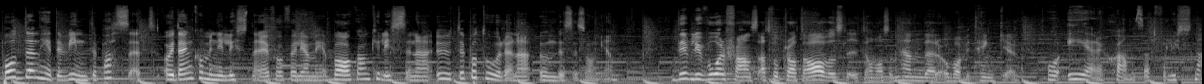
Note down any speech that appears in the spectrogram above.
Podden heter Vinterpasset och i den kommer ni lyssnare få följa med bakom kulisserna ute på torerna under säsongen. Det blir vår chans att få prata av oss lite om vad som händer och vad vi tänker. Och er chans att få lyssna.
